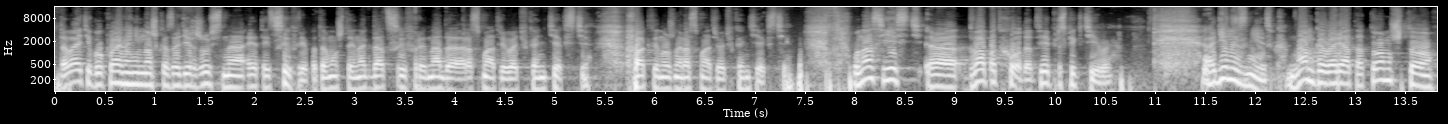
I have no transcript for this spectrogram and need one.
Давайте буквально немножко задержусь на этой цифре, потому что иногда цифры надо рассматривать в контексте. Факты нужно рассматривать в контексте. У нас есть э, два подхода, две перспективы. Один из них. Нам говорят о том, что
